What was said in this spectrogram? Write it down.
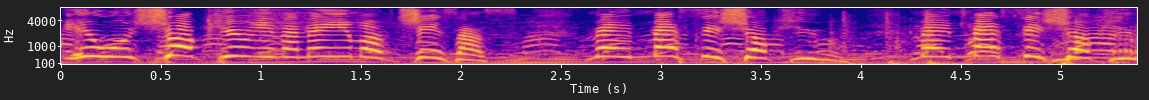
He will shock you in the name of Jesus. May mercy shock you. May mercy shock you.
